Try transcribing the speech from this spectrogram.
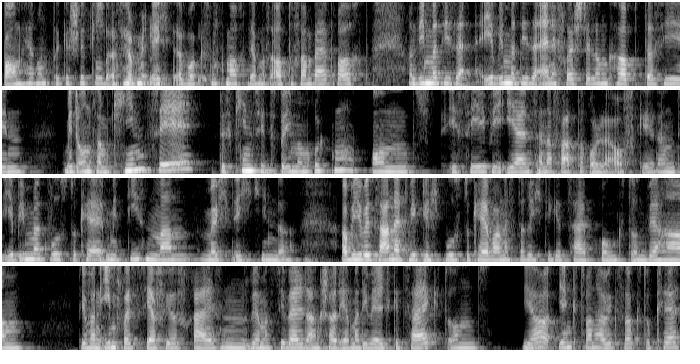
Baum heruntergeschüttelt. Also ich habe mich echt erwachsen gemacht, er hat mir das Autofahren beigebracht. Und immer diese, ich habe immer diese eine Vorstellung gehabt, dass ich ihn mit unserem Kind sehe. Das Kind sitzt bei ihm am Rücken und ich sehe, wie er in seiner Vaterrolle aufgeht. Und ich habe immer gewusst, okay, mit diesem Mann möchte ich Kinder. Aber ich habe jetzt auch nicht wirklich gewusst, okay, wann ist der richtige Zeitpunkt. Und wir haben, wir waren ebenfalls sehr viel auf Reisen, wir haben uns die Welt angeschaut, er hat mir die Welt gezeigt und ja, irgendwann habe ich gesagt, okay,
